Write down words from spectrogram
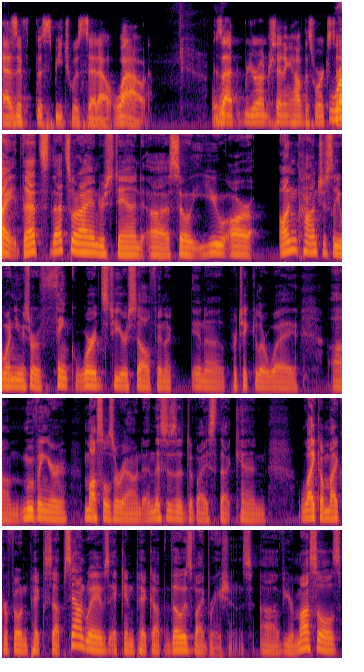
as if the speech was said out loud. Is that your understanding how this works? Ted? right. That's that's what I understand. Uh, so you are unconsciously when you sort of think words to yourself in a in a particular way, um, moving your muscles around, and this is a device that can, like a microphone picks up sound waves, it can pick up those vibrations of your muscles,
